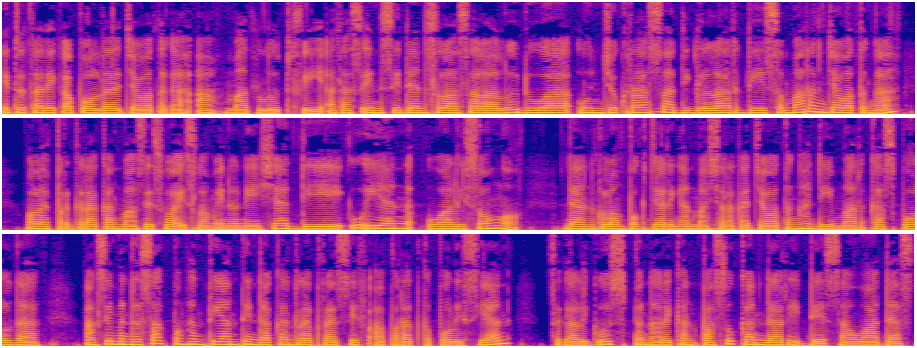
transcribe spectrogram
Itu tadi Kapolda Jawa Tengah Ahmad Lutfi atas insiden selasa lalu dua unjuk rasa digelar di Semarang, Jawa Tengah oleh Pergerakan Mahasiswa Islam Indonesia di UIN Wali Songo dan kelompok jaringan masyarakat Jawa Tengah di Markas Polda. Aksi mendesak penghentian tindakan represif aparat kepolisian sekaligus penarikan pasukan dari desa Wadas.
